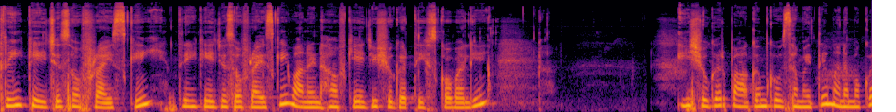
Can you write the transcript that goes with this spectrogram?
త్రీ కేజెస్ ఆఫ్ రైస్కి త్రీ కేజెస్ ఆఫ్ రైస్కి one and half KG sugar తీసుకోవాలి. ఈ షుగర్ పాకం కోసం అయితే మనం ఒక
